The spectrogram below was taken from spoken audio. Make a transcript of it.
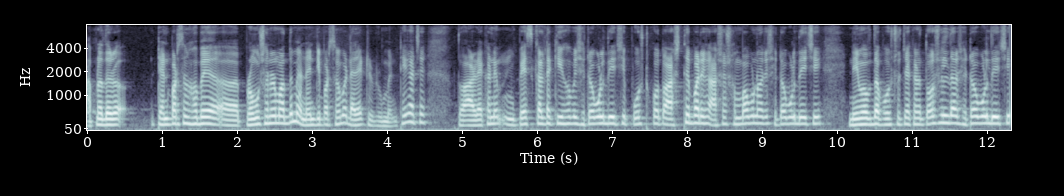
আপনাদের টেন পার্সেন্ট হবে প্রমোশনের মাধ্যমে আর নাইনটি পার্সেন্ট হবে ডাইরেক্ট রিক্রুটমেন্ট ঠিক আছে? তো আর এখানে পে স্কেলটা কী হবে সেটাও বলে দিয়েছি পোস্ট কত আসতে পারে আসার সম্ভাবনা আছে সেটাও বলে দিয়েছি নেম অফ দ্য পোস্ট হচ্ছে এখানে তহসিলদার সেটাও বলে দিয়েছি,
